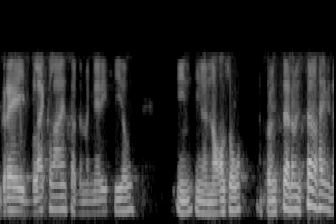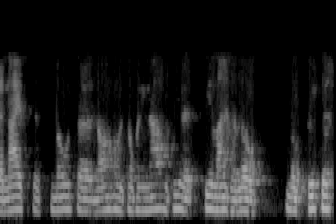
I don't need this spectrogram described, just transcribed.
gray black lines are the magnetic field in in a nozzle. So instead of instead of having the nice smooth uh, nozzle it's opening now, here the field lines are low low twisted,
